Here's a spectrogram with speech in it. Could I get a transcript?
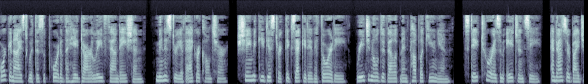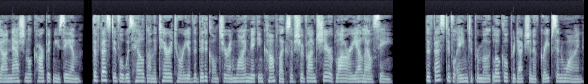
Organized with the support of the Heydar Aliyev Foundation, Ministry of Agriculture, Shamakhi District Executive Authority, Regional Development Public Union, State Tourism Agency, and Azerbaijan National Carpet Museum, the festival was held on the territory of the viticulture and winemaking complex of Shirvan Sharablari LLC. The festival aimed to promote local production of grapes and wine,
